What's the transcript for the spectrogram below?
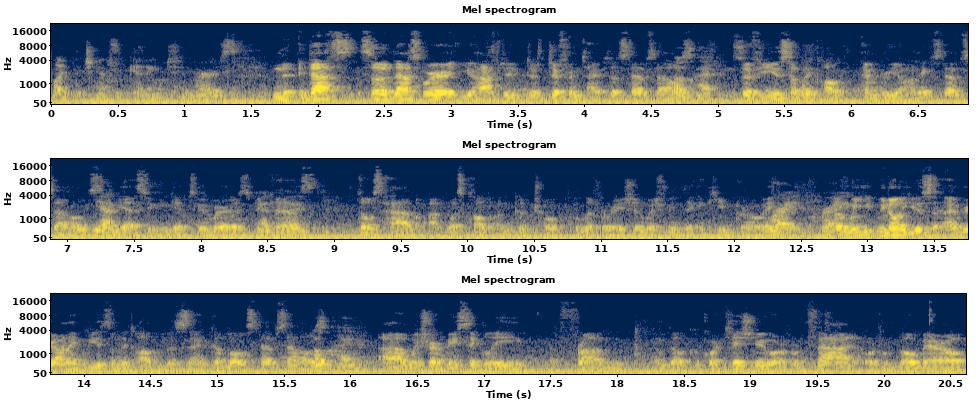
like the chance of getting tumors. That's so. That's where you have to. do different types of stem cells. Okay. So if you use something called embryonic stem cells, Yeah. then yes, you can get tumors because Okay. those have uh, what's called uncontrolled proliferation, which means they can keep growing. Right, right. But we, we don't use embryonic. We use something called mesenchymal stem cells, Okay. uh, which are basically from umbilical cord tissue or from fat or from bone marrow,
